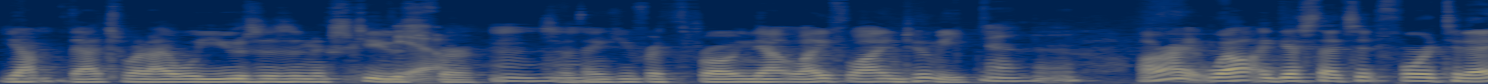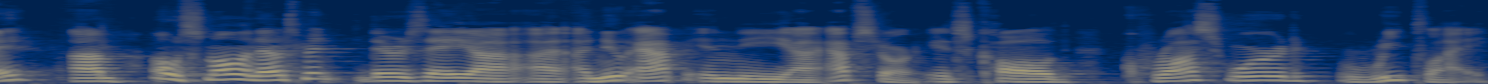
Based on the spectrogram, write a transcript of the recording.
Yep, that's what I will use as an excuse Yeah. for. So Mhm. thank you for throwing that lifeline to me. Uh-huh. All right. Well, I guess that's it for today. Um, oh, small announcement. There's a, uh, a a new app in the uh, App Store. It's called Crossword Replay.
